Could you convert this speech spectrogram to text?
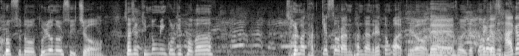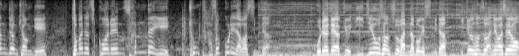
크로스도 돌려놓을 수 있죠. 사실 김동민 골키퍼가 설마 닿겠어라는 판단을 했던 것 같아요. 네. 그러면서 이제 그러니까 떨어진 4강전 경기 전반전 스코어는 3대 2, 총 5골이 나왔습니다. 고려대학교 이지호 선수 만나보겠습니다. 이지호 선수 안녕하세요.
